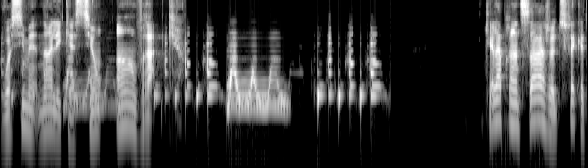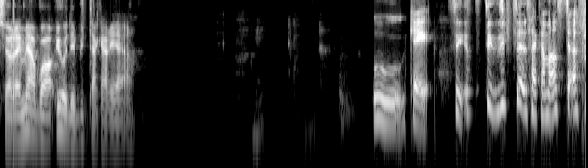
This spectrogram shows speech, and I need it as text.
Voici maintenant les questions en vrac. Quel apprentissage as-tu fait que tu aurais aimé avoir eu au début de ta carrière? OK. C'est difficile, ça commence tough.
